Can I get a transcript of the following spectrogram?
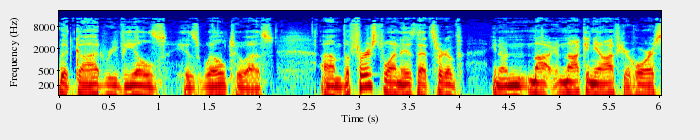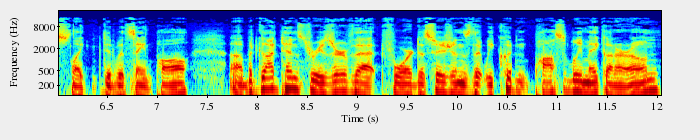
that God reveals His will to us. Um, the first one is that sort of you know knock, knocking you off your horse, like did with Saint Paul. Uh, but God tends to reserve that for decisions that we couldn't possibly make on our own.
